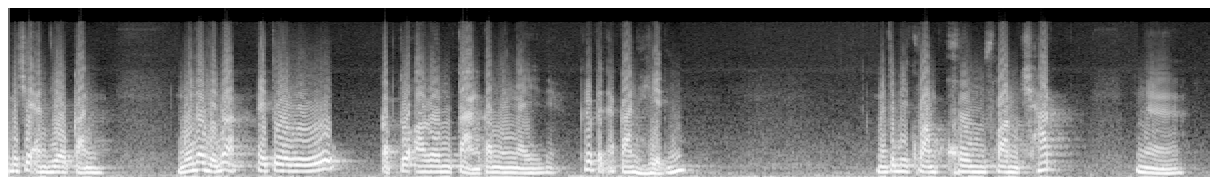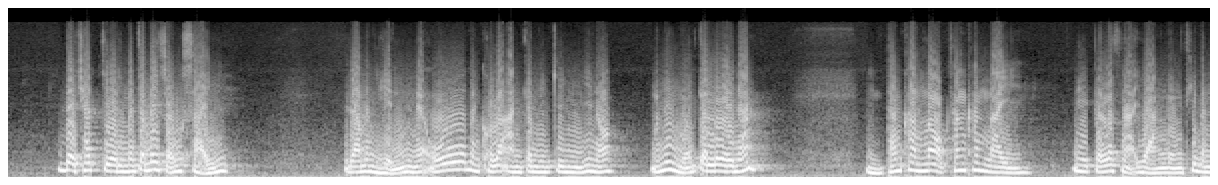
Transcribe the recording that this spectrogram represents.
ไม่ใช่อันเดียวกันเหมือนเราเห็นว่าไอ้ตัวรู้กับตัวอารมณ์ต่างกันยังไงเนี่ยก็เป็นอาการเห็น มันจะมีความคมความชัดนะได้ชัดเจนมันจะไม่สงสัยเวลามันเห็นนะโอ้มันคนละอันกันจริงๆนี่เนาะมันไม่เหมือนกันเลยนะ ทั้งข้างนอกทั้งข้างใน นี่เป็นลักษณะอย่างหนึ่งที่มัน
